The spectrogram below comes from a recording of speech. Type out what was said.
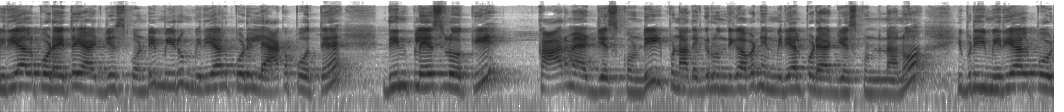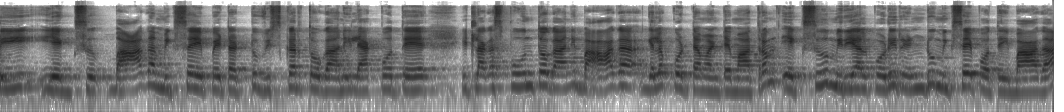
మిరియాల పొడి అయితే యాడ్ చేసుకోండి. మీరు మిరియాల పొడి లేకపోతే దీని ప్లేస్లోకి కారం యాడ్ చేసుకోండి. ఇప్పుడు నా దగ్గర ఉంది కాబట్టి నేను మిరియాల పొడి యాడ్ చేసుకుంటున్నాను. ఇప్పుడు ఈ మిరియాల పొడి ఎగ్స్ బాగా మిక్స్ అయిపోయేటట్టు విస్కర్తో కానీ లేకపోతే ఇట్లాగా స్పూన్తో కానీ బాగా గిలక్ కొట్టామంటే మాత్రం ఎగ్స్ మిరియాల పొడి రెండు మిక్స్ అయిపోతాయి బాగా.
